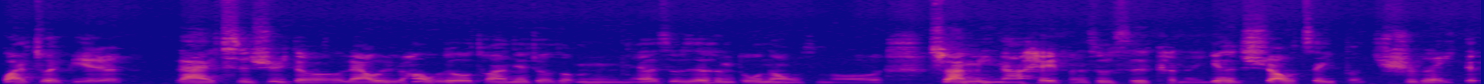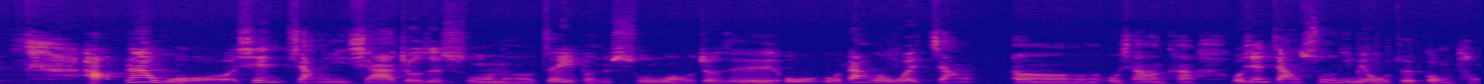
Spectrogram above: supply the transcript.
怪罪别人。来持续的疗愈，然后我就突然间觉得说，嗯，那是不是很多那种什么酸民啊、黑粉，是不是可能也很需要这一本之类的？好，那我先讲一下，就是说呢，这一本书哦，就是我我待会我会讲，呃，我想想看，我先讲书里面我最共同，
